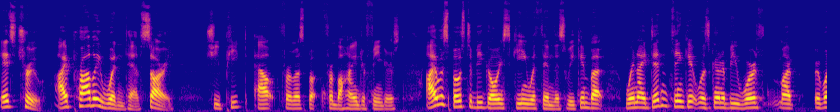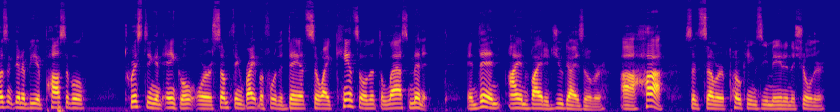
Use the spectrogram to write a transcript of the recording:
It's true. I probably wouldn't have. Sorry. She peeked out from us from behind her fingers. I was supposed to be going skiing with them this weekend, but when I didn't think it was going to be worth my it wasn't going to be a possible twisting an ankle or something right before the dance, so I canceled at the last minute. And then I invited you guys over. Aha, said Summer, poking Ximena in the shoulder.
